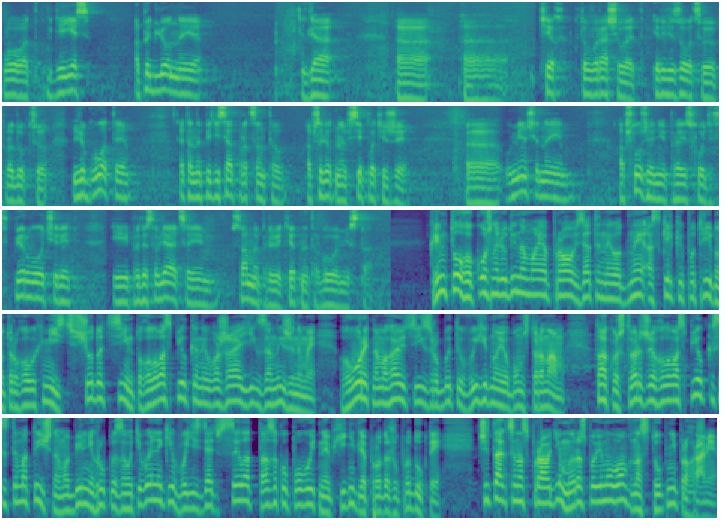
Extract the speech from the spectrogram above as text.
вот, где есть определенные для э, э, тех, кто выращивает и реализовывает свою продукцию, льготы. Это на 50% абсолютно все платежи э, уменьшены им. Обслуживание происходит в первую очередь и предоставляются им самые приоритетные торговые места. Крім того, кожна людина має право взяти не одне, а скільки потрібно торгових місць. Щодо цін, то голова спілки не вважає їх заниженими. Говорить, намагаються їх зробити вигідною обом сторонам. Також стверджує голова спілки, систематично мобільні групи заготівельників виїздять в села та закуповують необхідні для продажу продукти. Чи так це насправді ми розповімо вам в наступній програмі.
